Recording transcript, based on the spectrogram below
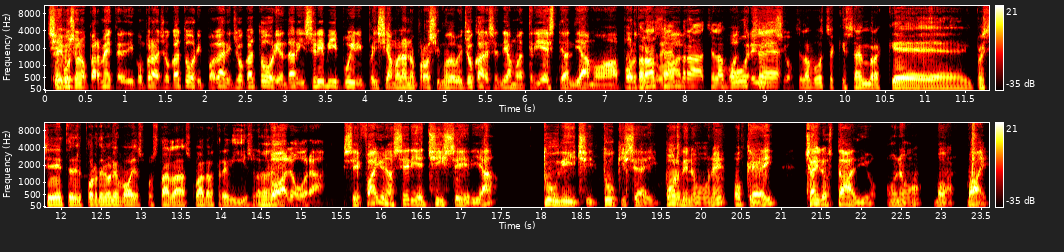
si possono permettere di comprare giocatori, pagare i giocatori, andare in Serie B, poi ripensiamo l'anno prossimo dove giocare, se andiamo a Trieste, andiamo a Porto Però Ruaro. sembra, c'è la, voce, c'è la voce che sembra che il presidente del Pordenone voglia spostare la squadra a Treviso. eh. Boh, allora, se fai una Serie C seria, tu dici, tu chi sei? Pordenone, ok, c'hai lo stadio o no? Boh, vai.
